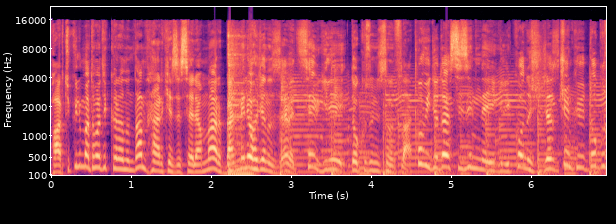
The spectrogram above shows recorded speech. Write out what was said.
Partikül Matematik kanalından herkese selamlar. Ben Melih hocanız. Evet sevgili 9. sınıflar. Bu videoda sizinle ilgili konuşacağız. Çünkü 9.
